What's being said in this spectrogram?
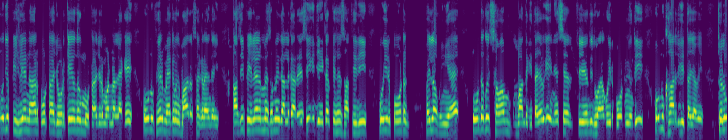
ਉਹਦੀਆਂ ਪਿਛਲੀਆਂ ਨਾ ਰਿਪੋਰਟਾਂ ਜੋੜ ਕੇ ਉਹਨੂੰ ਮੋਟਾ ਜੁਰਮਾਨਾ ਲੈ ਕੇ ਉਹਨੂੰ ਫਿਰ ਮਹਿਕਮੇ ਤੋਂ ਬਾਹਰ ਰੱਖਿਆ ਕਰਾਂਦਾ ਜੀ। ਅਸੀਂ ਪਿਛਲੇ ਲੰਮੇ ਸਮੇਂ ਗੱਲ ਕਰ ਰਹੇ ਸੀ ਕਿ ਜੇਕਰ ਕਿਸੇ ਸਾਥੀ ਦੀ ਕੋਈ ਰਿਪੋਰਟ ਪਹਿਲਾਂ ਹੋਈ ਹੈ, ਉਹਦਾ ਕੋਈ ਸਮਾਂ ਬੰਦ ਕੀਤਾ ਜਾਵੇ ਕਿ ਇਹਨੇ ਸਿਰ ਜੇ ਉਹਦੀ ਦੁਬਾਰਾ ਕੋਈ ਰਿਪੋਰਟ ਨਹੀਂ ਹੁੰਦੀ ਉਹਨੂੰ ਖਾਰਜ ਕੀਤਾ ਜਾਵੇ। ਚਲੋ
